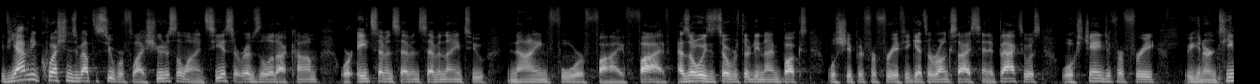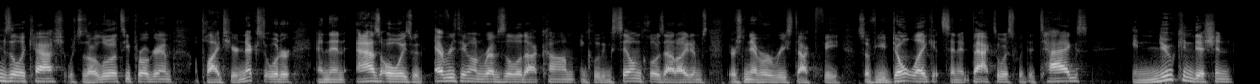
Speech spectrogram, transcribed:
If you have any questions about the Superfly, shoot us a line. See us at RevZilla.com or 877-792-9455. As always, it's over 39 bucks. We'll ship it for free. If you get the wrong size, send it back to us. We'll exchange it for free. We can earn Teamzilla Cash, which is our loyalty program, applied to your next order. And then, as always, with everything on RevZilla.com, including sale and closeout items, there's never a restock fee. So if you don't like it, send it back to us with the tags in new condition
